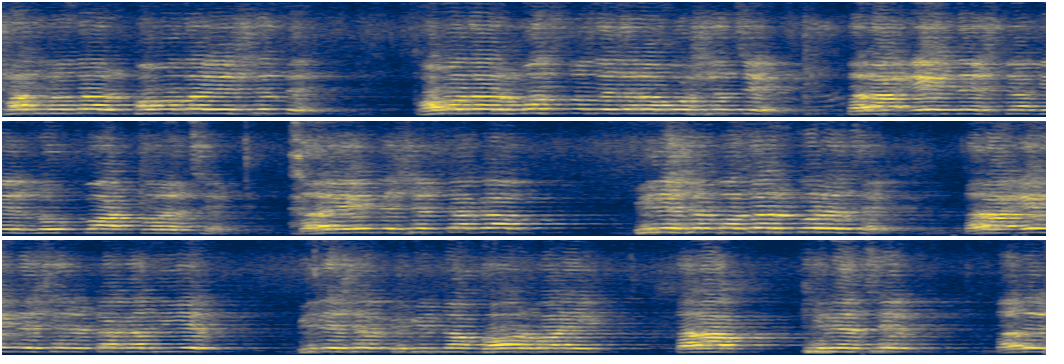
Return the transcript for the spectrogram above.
স্বাধীনতার ক্ষমতায় এসেছে, ক্ষমতার মসনদে যারা বসেছে, তারা এই দেশটাকে লুটপাট করেছে। তারা এই দেশের টাকা বিদেশে পাচার করেছে। তারা এই দেশের টাকা দিয়ে বিদেশে বিভিন্ন ঘর বাড়ি তারা কিনেছে, তাদের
